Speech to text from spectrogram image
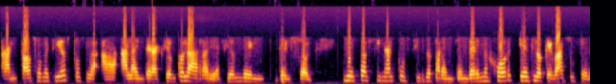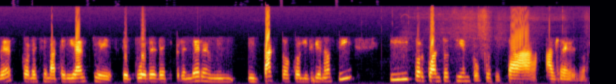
han estado sometidos pues a, la interacción con la radiación del, del sol. Y esto al final pues sirve para entender mejor qué es lo que va a suceder con ese material que se puede desprender en un impacto o colisión así y por cuánto tiempo pues está alrededor.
